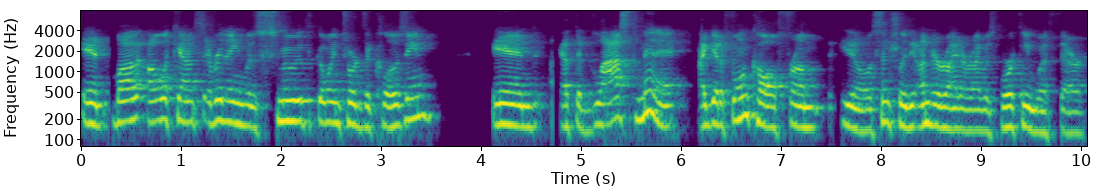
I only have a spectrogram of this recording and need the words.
And by all accounts, everything was smooth going towards the closing. And at the last minute, I get a phone call from, you know, essentially the underwriter I was working with there.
